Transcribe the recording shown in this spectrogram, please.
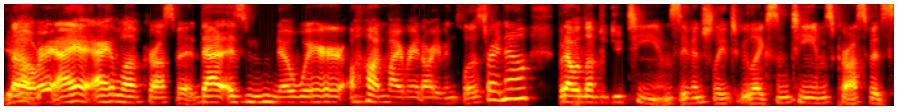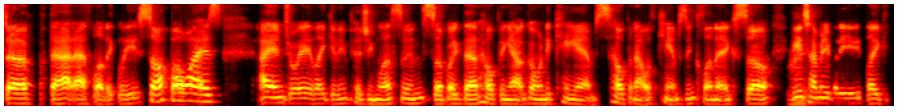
Yeah. No, right. I I love CrossFit. That is nowhere on my radar even close right now. But I would love to do teams eventually, to do like some teams CrossFit stuff that athletically. Softball wise, I enjoy like giving pitching lessons, stuff like that, helping out, going to camps, helping out with camps and clinics. So right. anytime anybody like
